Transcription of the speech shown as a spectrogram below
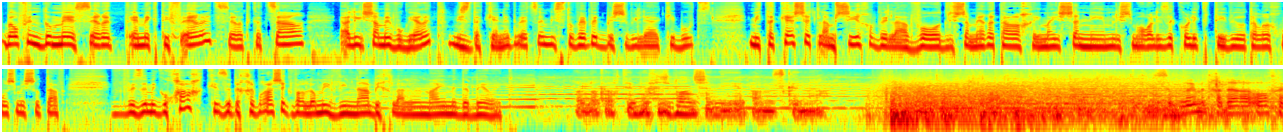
באופן דומה, סרט עמק תפארת, סרט קצר, על אישה מבוגרת, מזדקנת בעצם, מסתובבת בשבילי הקיבוץ, מתעקשת להמשיך ולעבוד, לשמר את הערכים הישנים, לשמור על איזה קולקטיביות, על רכוש משותף. וזה מגוחך, כי זה בחברה שכבר לא מבינה בכלל על מה היא מדברת. לא לקחתי בחשבון שאני אהיה פעם זקנה. סוגרים את חדר האוכל.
